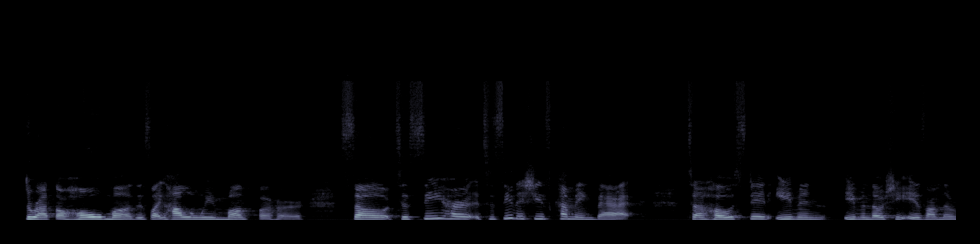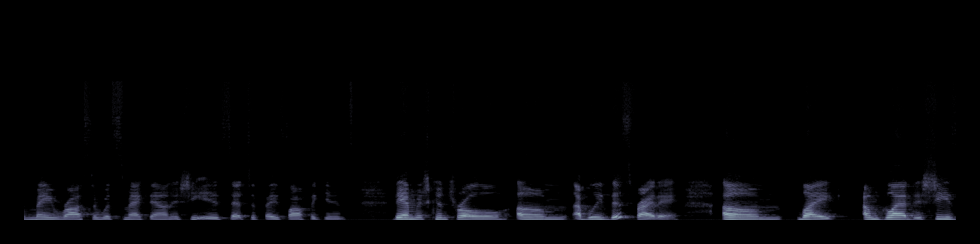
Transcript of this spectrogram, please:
throughout the whole month. It's like Halloween month for her. So to see her, to see that she's coming back to host it, even even though she is on the main roster with SmackDown and she is set to face off against Damage Control. Um, I believe this Friday. Um, like I'm glad that she's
